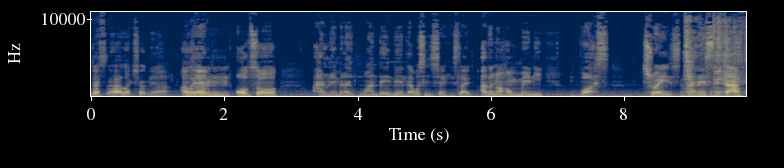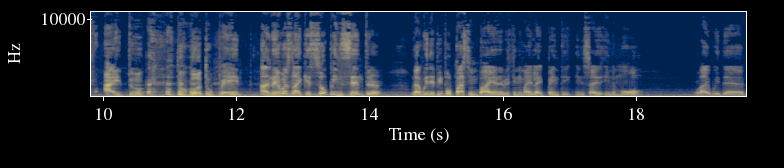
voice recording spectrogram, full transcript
That's I like Shutter. Yeah. I And like then everything. also, I remember like one day, man, that was insane. It's like I don't know how many bus, trains, and stuff I took to go to paint, and there was like a shopping center, like with the people passing by and everything. In my like painting inside in the mall, like with the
